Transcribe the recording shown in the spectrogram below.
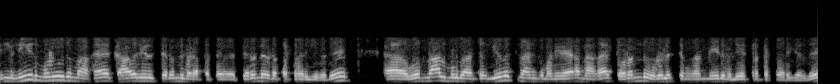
இந்த நீர் முழுவதுமாக காவிரியில் திறந்து விடப்பட்டு திறந்து விடப்பட்டு வருகிறது. அஹ், ஒரு நாள் முழுவதும் இருபத்தி நான்கு மணி நேரமாக தொடர்ந்து ஒரு லட்சம் நீர் வெளியேற்றப்பட்டு வருகிறது.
